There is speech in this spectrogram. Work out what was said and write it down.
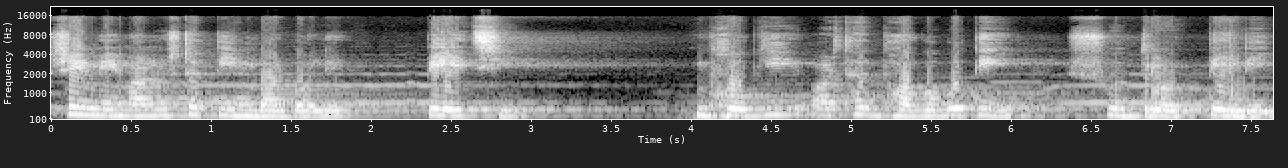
সেই মেয়ে মানুষটা তিনবার বলে, পেয়েছি। ভোগী অর্থাৎ ভগবতী, শূদ্র, তেলি।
